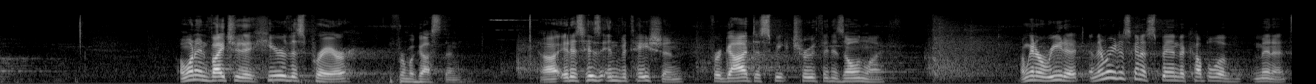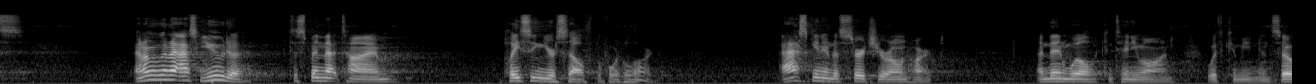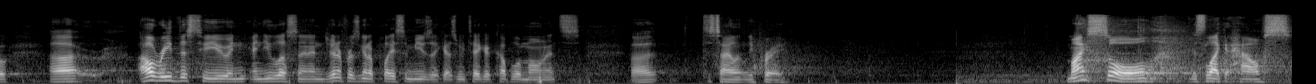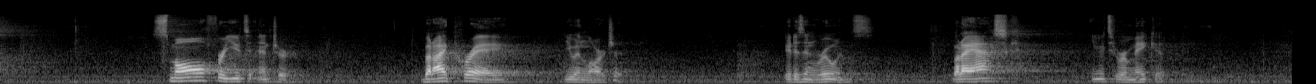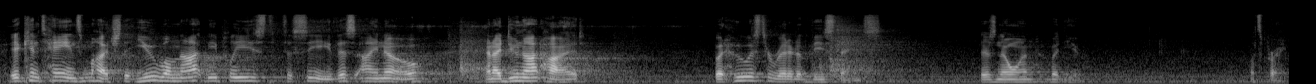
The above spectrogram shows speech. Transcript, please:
I want to invite you to hear this prayer from Augustine. Uh, it is his invitation for God to speak truth in his own life. I'm going to read it, and then we're just going to spend a couple of minutes. And I'm going to ask you to, to spend that time placing yourself before the Lord, asking Him to search your own heart. And then we'll continue on with communion. So uh, I'll read this to you, and, and you listen. And Jennifer's going to play some music as we take a couple of moments uh, to silently pray. My soul is like a house small for you to enter, but I pray you enlarge it. It is in ruins, but I ask you to remake it. It contains much that you will not be pleased to see. This I know, and I do not hide. But who is to rid it of these things? There's no one but you. Let's pray.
